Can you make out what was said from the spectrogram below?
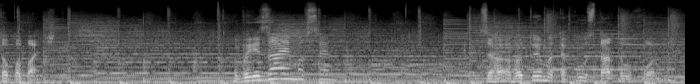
То побачите. Вирізаємо все. Готуємо таку стартову форму.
